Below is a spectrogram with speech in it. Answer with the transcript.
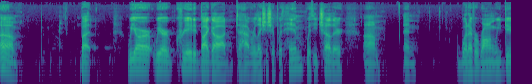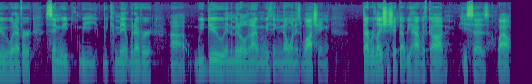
um, but we are we are created by God to have a relationship with Him, with each other, um, and whatever wrong we do, whatever sin we we we commit, whatever uh, we do in the middle of the night when we think no one is watching, that relationship that we have with God, He says, "Wow,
